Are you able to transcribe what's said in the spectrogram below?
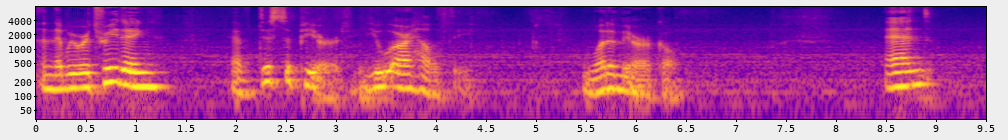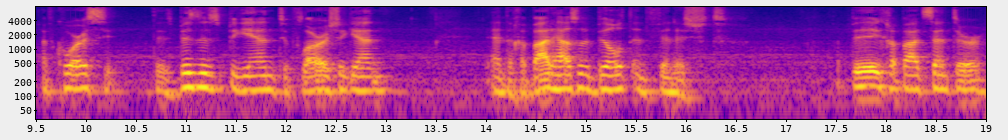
and that we were treating have disappeared. You are healthy. What a miracle. And, of course, his business began to flourish again, and the Chabad house was built and finished. A big Chabad center,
